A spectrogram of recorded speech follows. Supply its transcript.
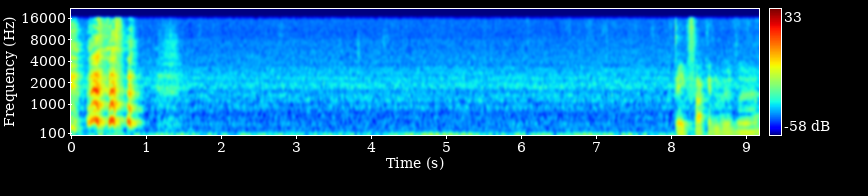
Big fucking mood, Luna.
